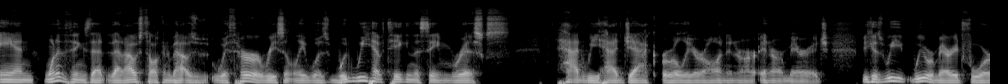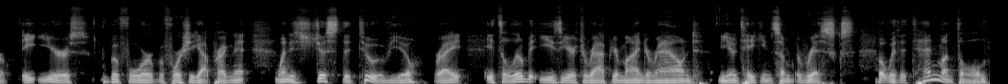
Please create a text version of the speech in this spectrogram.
And one of the things that that I was talking about was with her recently was would we have taken the same risks had we had Jack earlier on in our in our marriage? Because we we were married for 8 years before before she got pregnant. When it's just the two of you right it's a little bit easier to wrap your mind around you know taking some risks. But with a 10 month old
